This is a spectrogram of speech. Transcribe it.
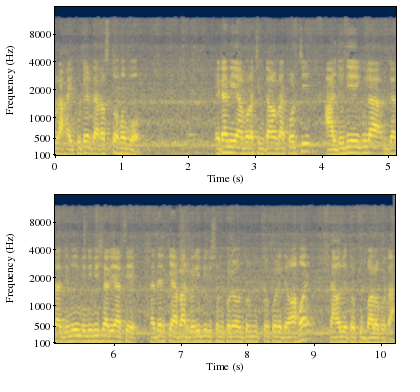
আমরা হাইকোর্টের দ্বারস্থ হব। এটা নিয়ে আমরা চিন্তা ভাবনা করছি। আর যদি এইগুলা যারা জেনুইন বেনিফিশিয়ারি আছে, তাদেরকে আবার ভেরিফিকেশন করে, অন্তর্ভুক্ত করে দেওয়া হয়, তাহলে তো খুব ভালো কথা।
